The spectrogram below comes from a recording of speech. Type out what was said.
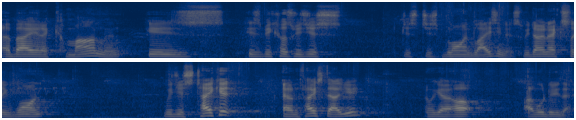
obey a commandment is, is because we just, just, just blind laziness. We don't actually want we just take it on face value and we go, oh, I will do that.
